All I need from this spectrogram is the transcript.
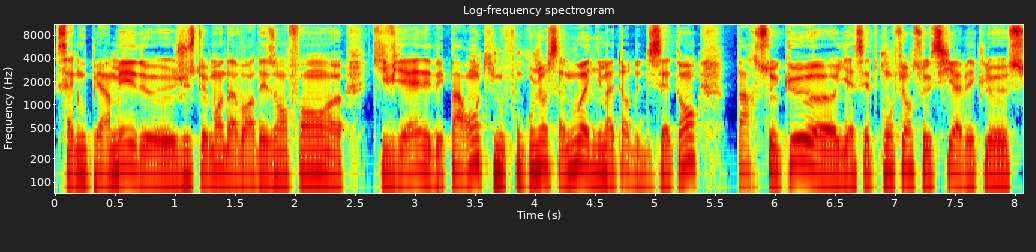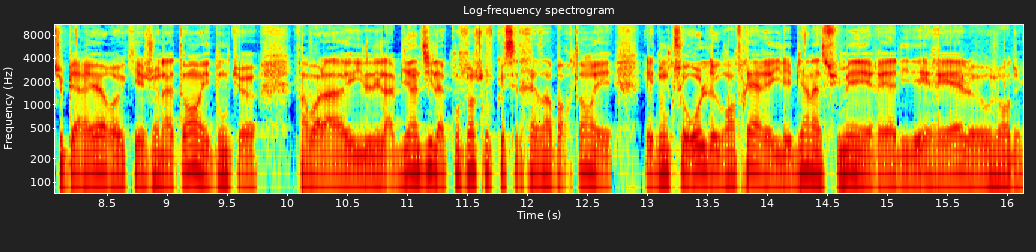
ça nous permet de justement d'avoir des enfants euh, qui viennent et des parents qui nous font confiance à nous animateurs de 17 ans parce que euh, il y a cette confiance aussi avec le supérieur euh, qui est Jonathan et donc enfin voilà, il l'a bien dit la confiance, je trouve que c'est très important et, donc ce rôle de grand frère, il est bien assumé et réel, et réel aujourd'hui.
